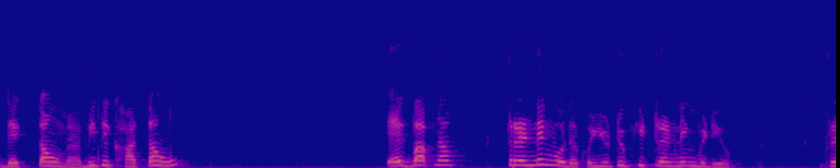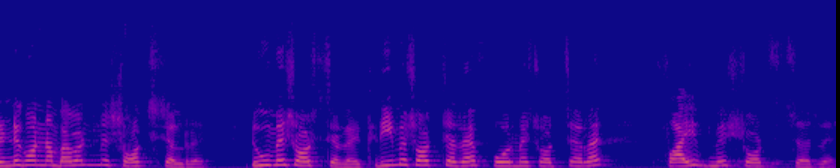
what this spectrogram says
देखता हूँ मैं, अभी दिखाता हूँ। एक बार अपना ट्रेंडिंग वो देखो यूट्यूब की trending video trending on number one में शॉर्ट्स चल रहा है। टू में शॉर्ट्स चल रहा है। थ्री में शॉर्ट्स चल रहा है। फोर में शॉर्ट्स चल रहा है। फाइव में शॉर्ट्स चल रहा है।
